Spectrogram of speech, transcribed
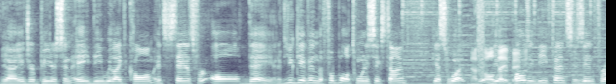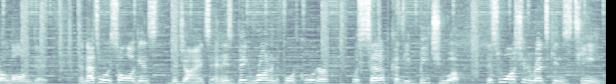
Yeah, Adrian Peterson, AD, we like to call him. It stands for all day. And if you give him the football 26 times, guess what? That's the, all the day, opposing baby. defense is in for a long day. And that's what we saw against the Giants. And his big run in the fourth quarter was set up because he beat you up. This Washington Redskins team,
